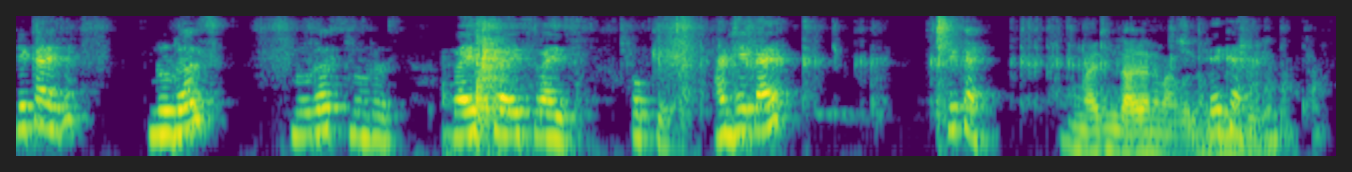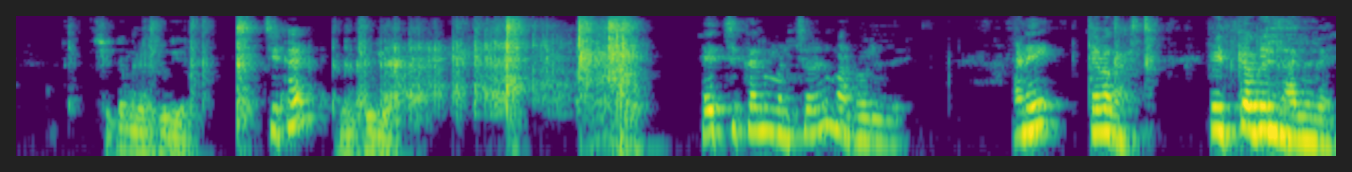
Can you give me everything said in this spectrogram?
हे काय आहे? रे noodles noodles noodles rice rice rice okay आणि हे काय? हे काय? दादाने मागवलं. हे काय? Chicken Manchurian. चिकन? मंचुरियन. हे चिकन मंचुरियन मागवलेलं आहे. आणि हे बघा इतकं बिल झालेलं आहे.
